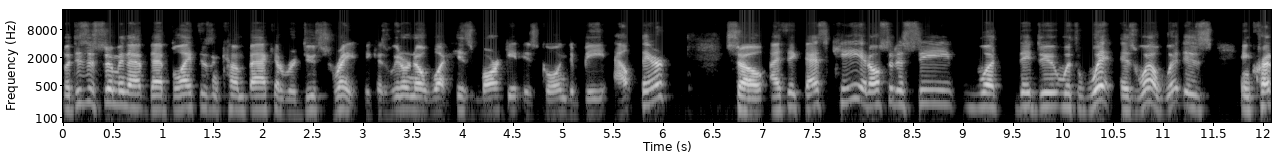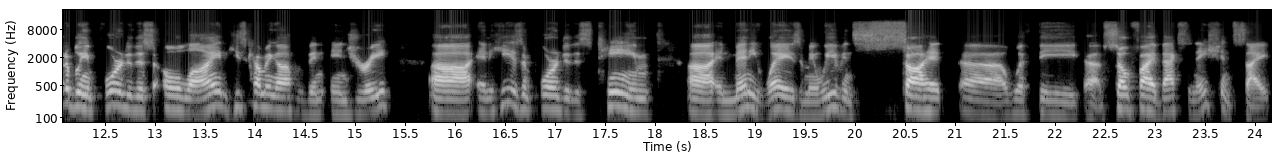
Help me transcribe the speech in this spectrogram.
but this is assuming that that Blythe doesn't come back at a reduced rate because we don't know what his market is going to be out there. So I think that's key, and also to see what they do with Whit as well. Whit is incredibly important to this O line. He's coming off of an injury, uh, and he is important to this team uh, in many ways. I mean, we even saw it uh, with the uh, SoFi vaccination site.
